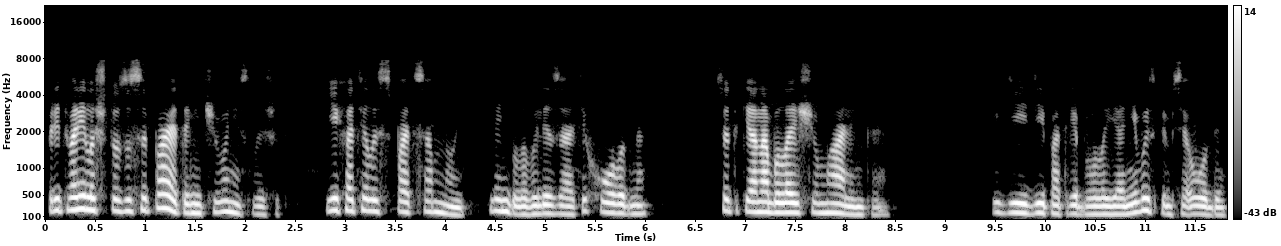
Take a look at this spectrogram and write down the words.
притворилась, что засыпает и ничего не слышит. Ей хотелось спать со мной. Лень было вылезать, и холодно. все таки она была еще маленькая. "Иди, иди", потребовала я. "Не выспимся обе".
